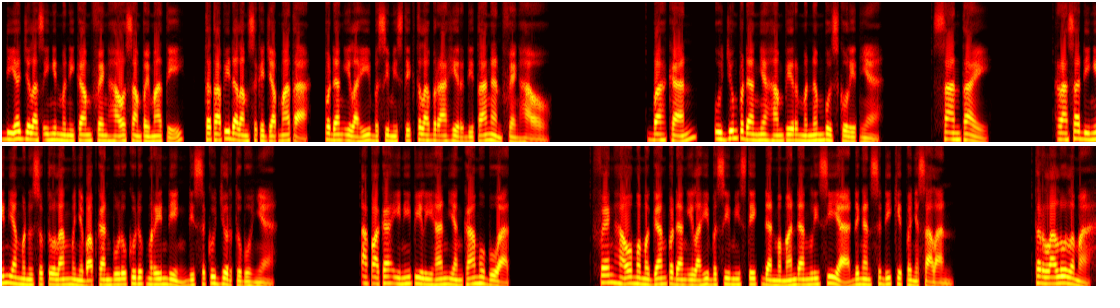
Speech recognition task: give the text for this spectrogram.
Dia jelas ingin menikam Feng Hao sampai mati, tetapi dalam sekejap mata, pedang ilahi besi mistik telah berakhir di tangan Feng Hao. Bahkan, ujung pedangnya hampir menembus kulitnya. Santai. Rasa dingin yang menusuk tulang menyebabkan bulu kuduk merinding di sekujur tubuhnya. Apakah ini pilihan yang kamu buat? Feng Hao memegang pedang ilahi besi mistik dan memandang Li Xia dengan sedikit penyesalan. Terlalu lemah.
